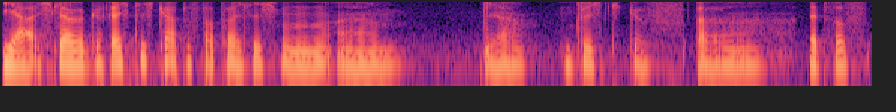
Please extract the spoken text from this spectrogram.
Ja, ich glaube, Gerechtigkeit ist tatsächlich ein, ähm, ja, ein wichtiges äh, etwas,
